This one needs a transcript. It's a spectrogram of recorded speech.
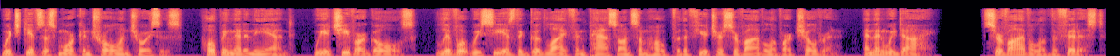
which gives us more control and choices, hoping that in the end, we achieve our goals, live what we see as the good life, and pass on some hope for the future survival of our children, and then we die. Survival of the fittest.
